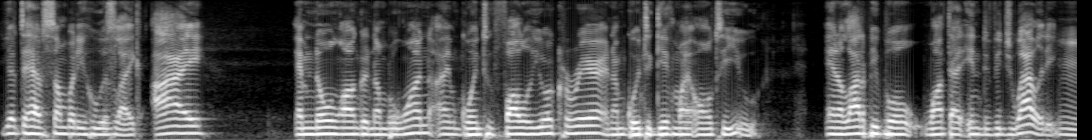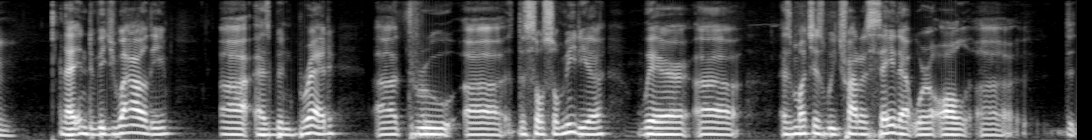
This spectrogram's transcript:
You have to have somebody who is like, I am no longer number one. I'm going to follow your career and I'm going to give my all to you. And a lot of people want that individuality. And that individuality uh, has been bred uh, through uh, the social media, where uh, as much as we try to say that we're all uh, d-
